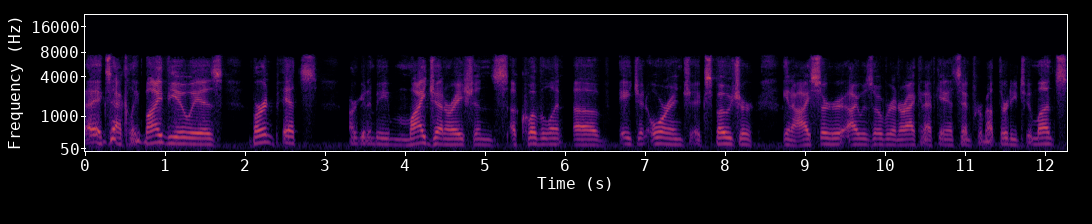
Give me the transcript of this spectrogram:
Exactly. My view is burn pits are going to be my generation's equivalent of Agent Orange exposure. You know, I sir, I was over in Iraq and Afghanistan for about 32 months,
